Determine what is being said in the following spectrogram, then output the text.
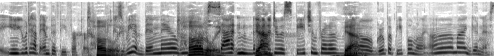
you, you would have empathy for her. Totally. Because we have been there. Totally. We have sat and yeah. had to do a speech in front of yeah. you know a group of people, and we're like, oh my goodness.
